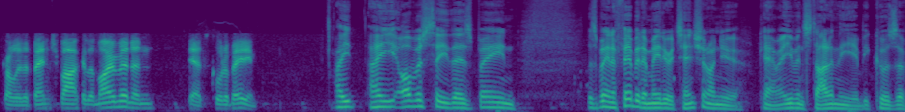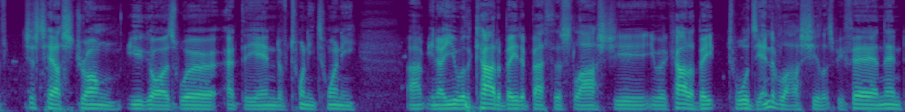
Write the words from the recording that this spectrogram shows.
probably the benchmark at the moment, and yeah, it's cool to beat him. Hey, hey, obviously there's been there's been a fair bit of media attention on you, Cam, even starting the year because of just how strong you guys were at the end of 2020. Um, you know, you were the car to beat at Bathurst last year. You were the car to beat towards the end of last year. Let's be fair, and then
